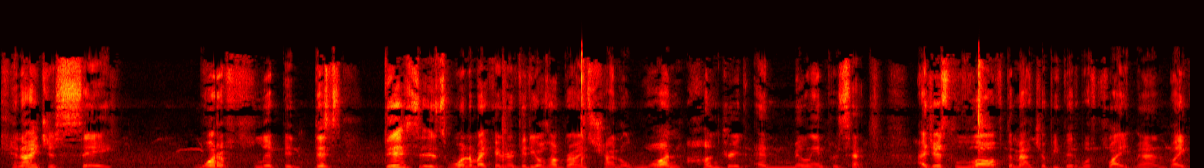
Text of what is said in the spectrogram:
Can I just say, what a flippin' this. This is one of my favorite videos on Brian's channel. 100 and million percent. I just love the matchup he did with Flight, man. Like,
